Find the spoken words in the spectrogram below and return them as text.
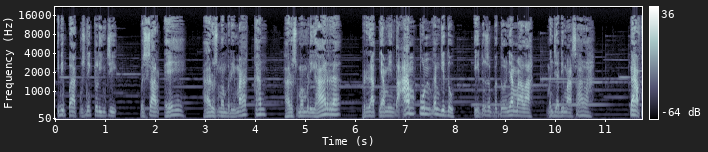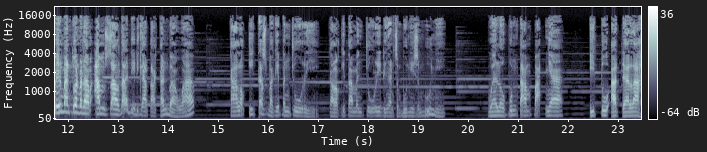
ini bagus nih kelinci besar. Eh harus memberi makan, harus memelihara, beratnya minta ampun kan gitu. Itu sebetulnya malah menjadi masalah. Nah firman Tuhan pada Amsal tadi dikatakan bahwa kalau kita sebagai pencuri, kalau kita mencuri dengan sembunyi-sembunyi, walaupun tampaknya itu adalah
